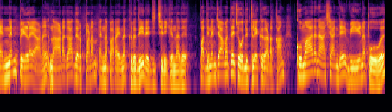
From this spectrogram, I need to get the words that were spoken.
എൻ എൻ പിള്ളയാണ് നാടകാതിർപ്പണം എന്ന് പറയുന്ന കൃതി രചിച്ചിരിക്കുന്നത്. പതിനഞ്ചാമത്തെ ചോദ്യത്തിലേക്ക് കടക്കാം. കുമാരനാശാന്റെ വീണപൂവ്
